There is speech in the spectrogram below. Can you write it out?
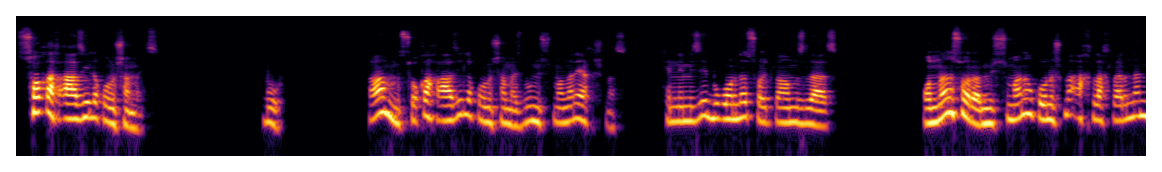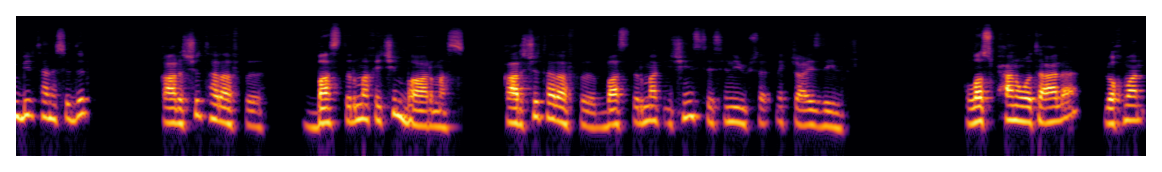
sokak ağzıyla konuşamayız. Bu. Tamam mı? Sokak ağzıyla konuşamayız. Bu Müslümanlara yakışmaz. Kendimizi bu konuda soyutlamamız lazım. Ondan sonra Müslümanın konuşma ahlaklarından bir tanesidir. Karşı tarafı bastırmak için bağırmaz. Karşı tarafı bastırmak için sesini yükseltmek caiz değildir. Allah subhanahu ve teala Lokman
